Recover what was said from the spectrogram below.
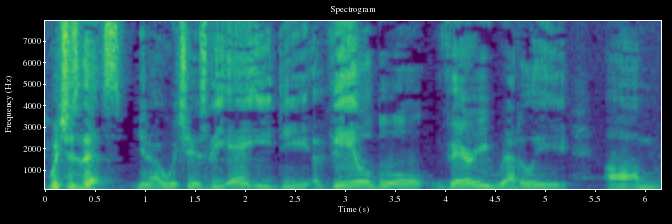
which is this, you know, which is the AED available very readily um,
